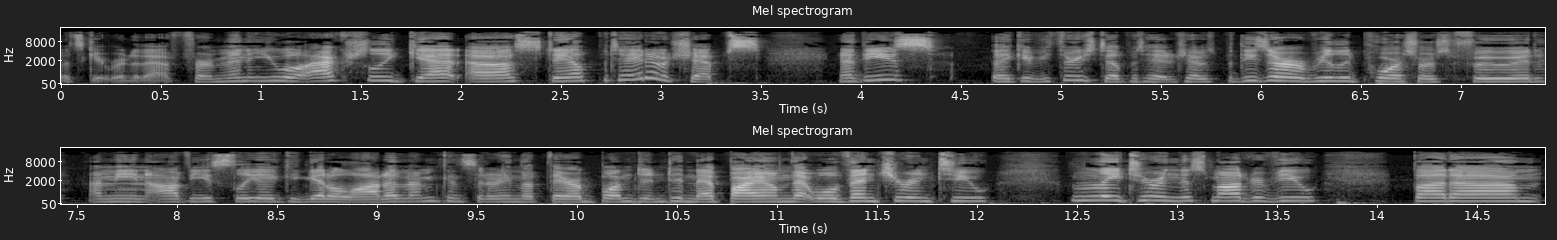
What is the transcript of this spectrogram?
let's get rid of that for a minute, you will actually get uh, stale potato chips. Now, these they give you three stale potato chips, but these are a really poor source of food. I mean, obviously, you can get a lot of them, considering that they're abundant in that biome that we'll venture into later in this mod review. But um,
